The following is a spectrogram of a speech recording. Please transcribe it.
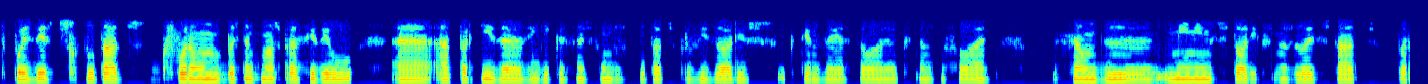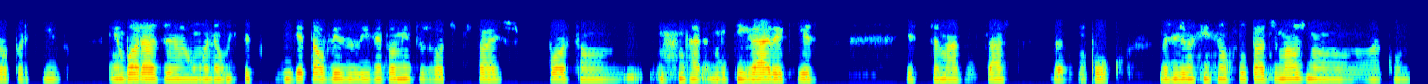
depois destes resultados que foram bastante maus para a CDU, à partida, as indicações segundo os resultados provisórios que temos a esta hora que estamos a falar são de mínimos históricos nos dois Estados para o partido. Embora haja um analista que diga talvez eventualmente os votos postais possam dar, mitigar aqui este, este chamado desastre um pouco. Mas mesmo assim são resultados maus, não, não há como,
